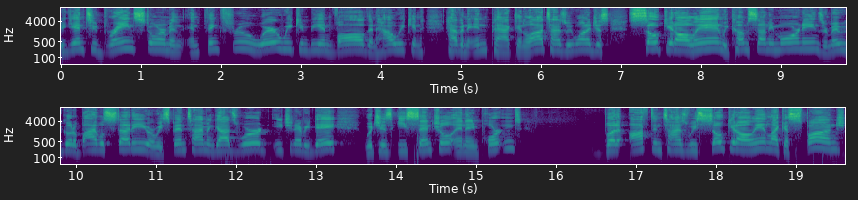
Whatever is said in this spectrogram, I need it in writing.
begin to brainstorm and, and think through where we can be involved and how we can have an impact. And a lot of times we want to just soak it all in. We come Sunday mornings, or maybe we go to Bible study, or we spend time in God's Word each and every day, which is essential and important. But oftentimes we soak it all in like a sponge,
